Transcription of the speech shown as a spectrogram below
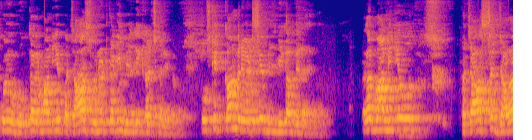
कोई उपभोक्ता अगर मान लीजिए पचास यूनिट तक ही बिजली खर्च करेगा तो उसके कम रेट से बिजली का बिल आएगा। अगर मान लीजिए वो पचास से ज़्यादा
